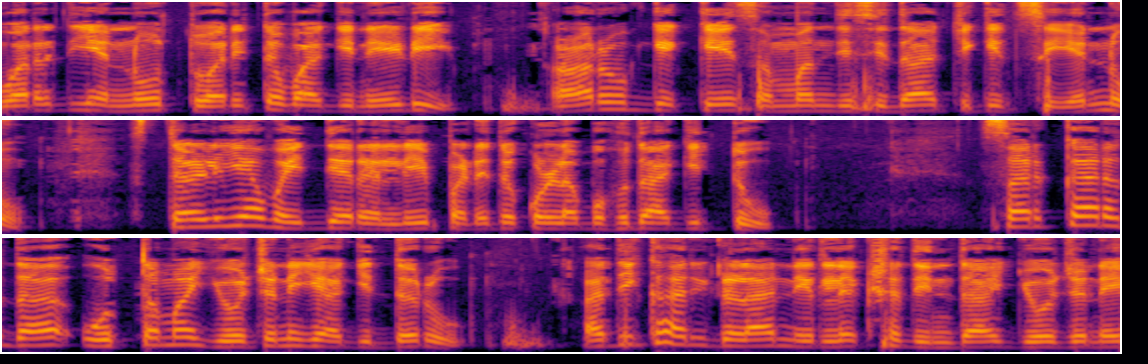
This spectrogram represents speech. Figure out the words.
ವರದಿಯನ್ನು ತ್ವರಿತವಾಗಿ ನೀಡಿ, ಆರೋಗ್ಯಕ್ಕೆ ಸಂಬಂಧಿಸಿದ ಚಿಕಿತ್ಸೆಯನ್ನು ಸ್ಥಳೀಯ ವೈದ್ಯರಲ್ಲಿ ಪಡೆದುಕೊಳ್ಳಬಹುದಾಗಿತ್ತು. ಸರ್ಕಾರದ ಉತ್ತಮ ಯೋಜನೆಯಾಗಿದ್ದರೂ ಅಧಿಕಾರಿಗಳ ನಿರ್ಲಕ್ಷ್ಯದಿಂದ ಯೋಜನೆ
